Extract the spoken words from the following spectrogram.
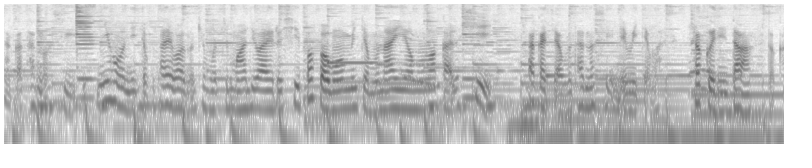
なんか楽しいです。日本にいても台湾の気持ちも味わえるしパパも見ても内容もわかるし赤ちゃんも楽しんで見てます。特にダンスとか。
